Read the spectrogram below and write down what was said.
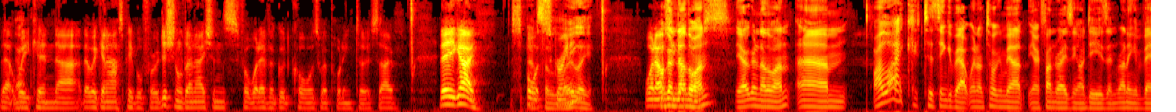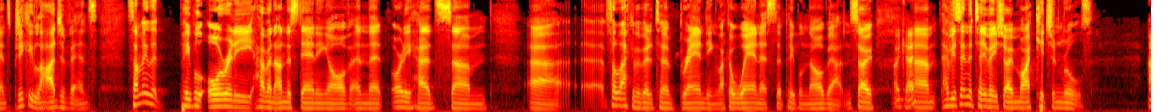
that we can uh, that we can ask people for additional donations for whatever good cause we're putting to. So there you go, sports screening. What else? I've got you got another for one. Yeah, I've got another one. Um, I like to think about when I'm talking about you know fundraising ideas and running events, particularly large events, something that people already have an understanding of and that already had some, uh, for lack of a better term, branding, like awareness that people know about. And so, Okay. um, have you seen the TV show My Kitchen Rules? Uh,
